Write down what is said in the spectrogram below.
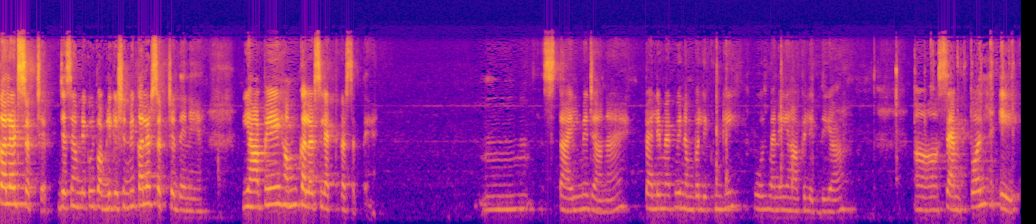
कलर स्ट्रक्चर जैसे हमने कोई पब्लिकेशन में कलर स्ट्रक्चर देने हैं यहाँ पे हम कलर सिलेक्ट कर सकते हैं। स्टाइल hmm, में जाना है। पहले मैं कोई नंबर लिखूँगी सपोज़ मैंने यहाँ पे लिख दिया सैंपल uh, ए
